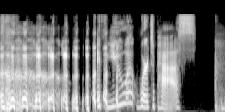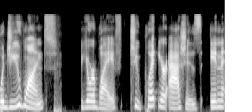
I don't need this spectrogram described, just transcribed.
If you were to pass, would you want your wife to put your ashes in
